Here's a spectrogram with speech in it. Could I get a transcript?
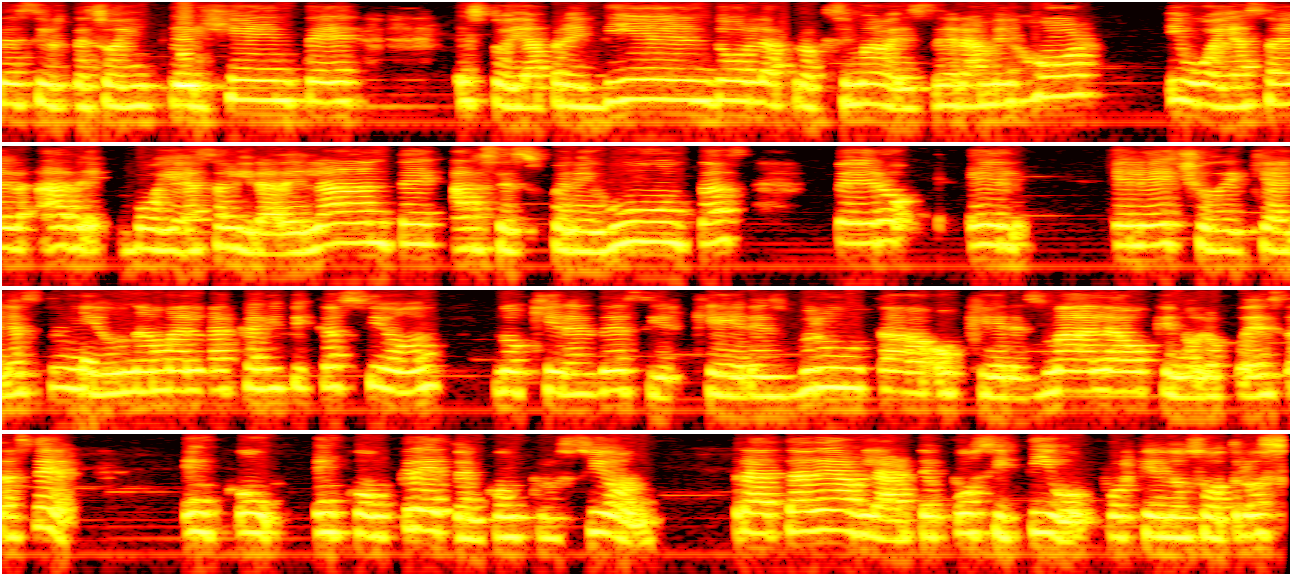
decirte soy inteligente, estoy aprendiendo, la próxima vez será mejor y voy a, voy a salir adelante, haces preguntas, pero el, el hecho de que hayas tenido una mala calificación no quiere decir que eres bruta o que eres mala o que no lo puedes hacer. En, en concreto, en conclusión, trata de hablarte positivo, porque nosotros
